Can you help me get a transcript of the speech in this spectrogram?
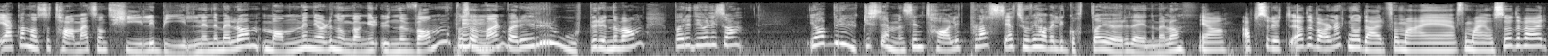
jeg kan også ta meg et sånt hyl i bilen innimellom. Mannen min gjør det noen ganger under vann på mm. sommeren. Bare roper under vann. Bare det å liksom ja, bruke stemmen sin, ta litt plass. Jeg tror vi har veldig godt av å gjøre det innimellom. Ja, absolutt. Ja, det var nok noe der for meg, for meg også. Det var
